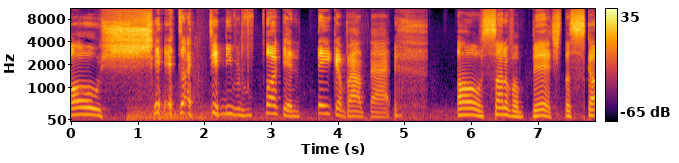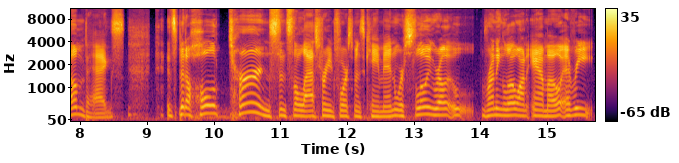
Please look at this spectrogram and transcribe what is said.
Oh, shit. I didn't even fucking think about that. Oh, son of a bitch. The scumbags. It's been a whole turn since the last reinforcements came in. We're slowing running low on ammo. Every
